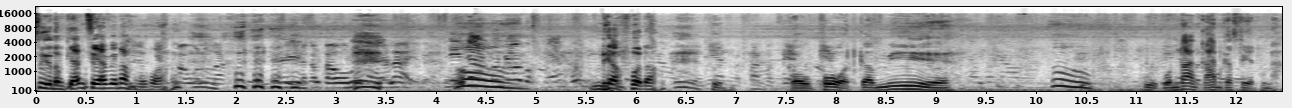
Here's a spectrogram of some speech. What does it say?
ซื้อน้ำแข็งแซ่ไปน้ำหมูพอโอ้เดี๋ยวพอเอาเกาโพดก็มีโอ้ผู้คนทางการเกษตรพุ่นนะ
